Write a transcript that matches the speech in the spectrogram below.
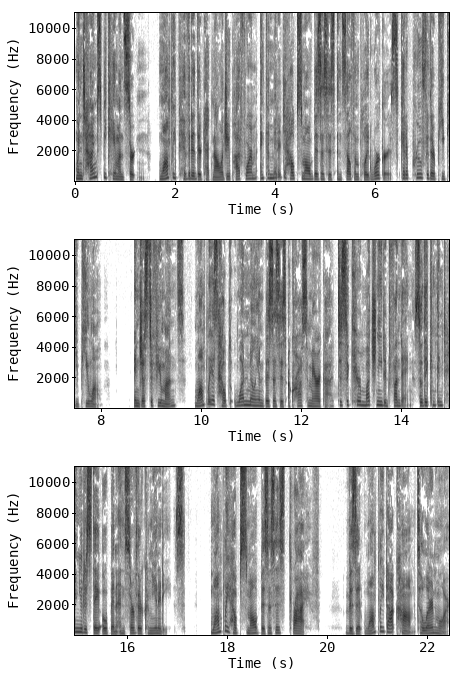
When times became uncertain, Womply pivoted their technology platform and committed to help small businesses and self employed workers get approved for their PPP loan. In just a few months, Womply has helped 1 million businesses across America to secure much needed funding so they can continue to stay open and serve their communities. Womply helps small businesses thrive. Visit womply.com to learn more.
